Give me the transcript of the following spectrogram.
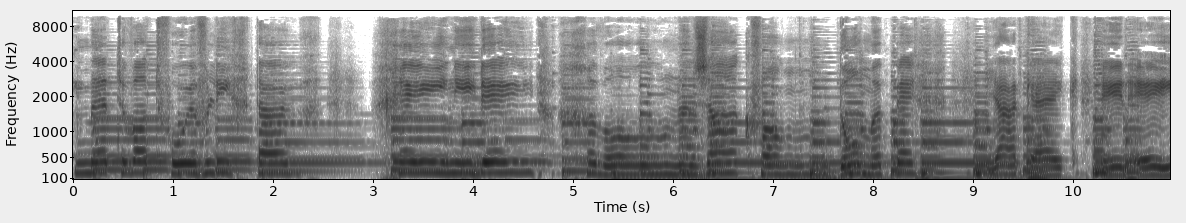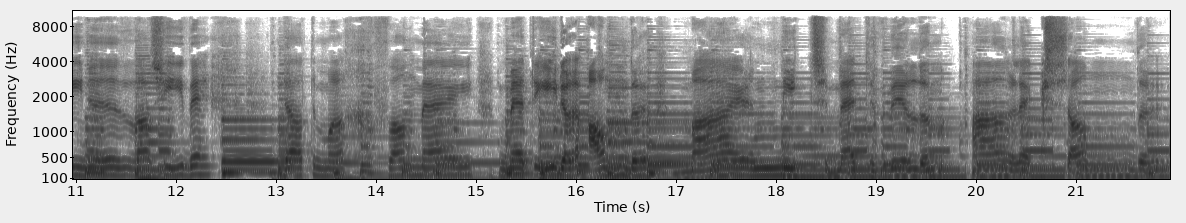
Met wat voor vliegtuig? Geen idee. Gewoon een zaak van domme pech. Ja, kijk, in ene was hij weg dat mag van mij met ieder ander, maar niet met Willem-Alexander.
